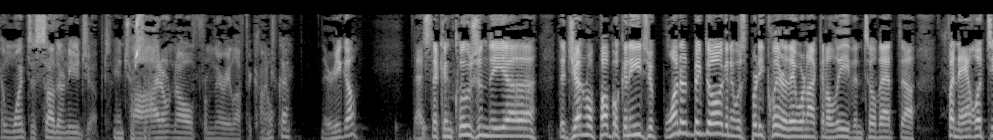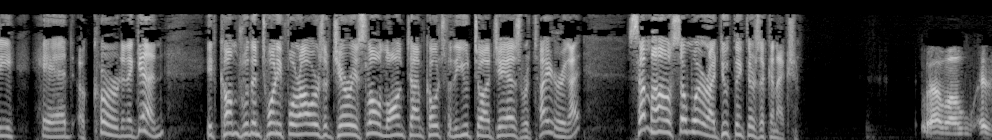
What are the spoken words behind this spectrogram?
and went to southern Egypt. Interesting. Uh, I don't know from there he left the country. Okay. There you go. That's the conclusion. The uh, the general public in Egypt wanted a Big Dog, and it was pretty clear they were not going to leave until that uh, finality had occurred. And again, it comes within 24 hours of Jerry Sloan, longtime coach for the Utah Jazz, retiring. I somehow, somewhere, I do think there's a connection. Well, well, is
